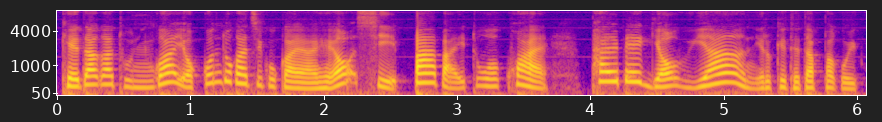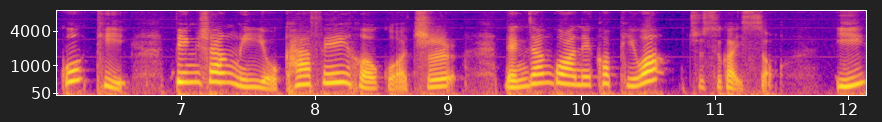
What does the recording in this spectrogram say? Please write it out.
게다가 돈과 여권도 가지고 가야 해요. C. 800多块. 800여 위안 이렇게 대답하고 있고 D. 冰箱里有咖啡和果汁. 냉장고 안에 커피와 주스가 있어. E.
